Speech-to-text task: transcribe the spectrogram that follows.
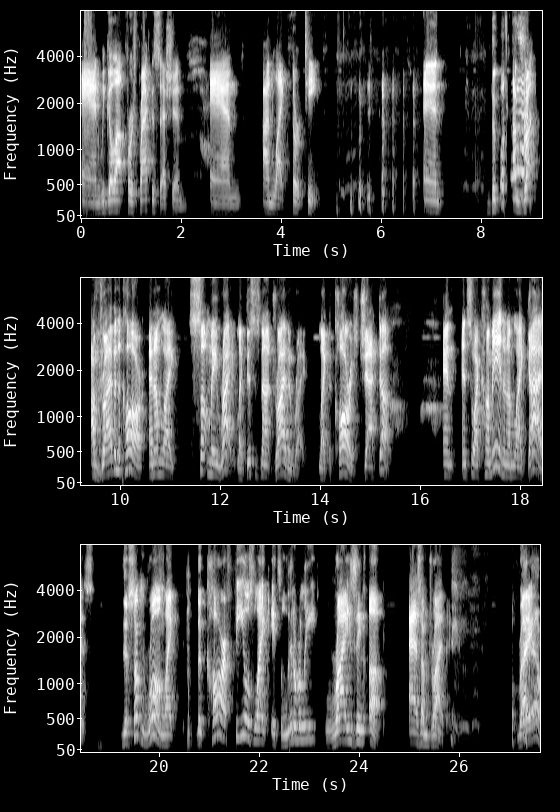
and we go out first practice session and I'm like 13th. and the I'm, dri- I'm driving the car and I'm like, something ain't right. Like this is not driving right. Like the car is jacked up. And and so I come in and I'm like, guys, there's something wrong. Like the car feels like it's literally rising up as I'm driving. right?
